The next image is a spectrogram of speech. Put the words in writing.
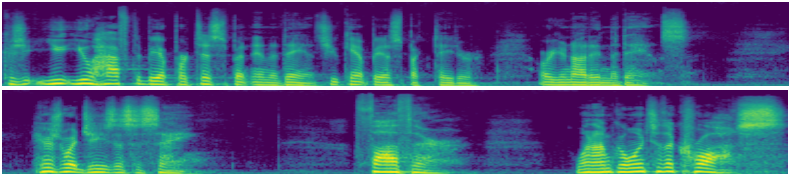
Because you, you, have to be a participant in a dance. You can't be a spectator or you're not in the dance. Here's what Jesus is saying Father, when I'm going to the cross,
